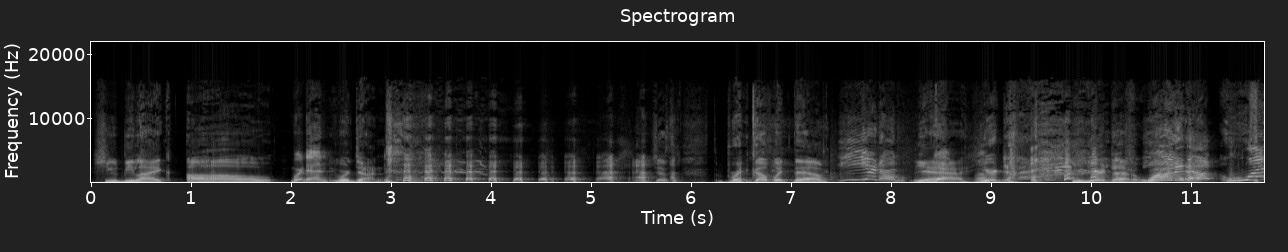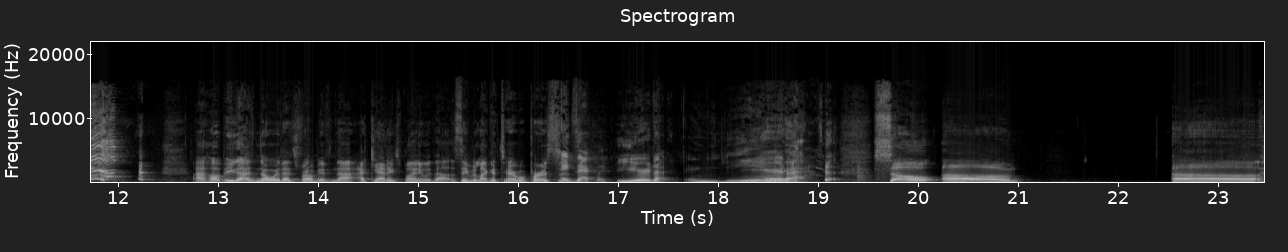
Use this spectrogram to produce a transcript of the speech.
she would be like, "Oh, We're done. we're done." Just break up with them. You're done. Yeah, you're done. you're done. Wind it up. What up? I hope you guys know where that's from. If not, I can't explain it without seeming like a terrible person. Exactly. You're done. You're done. So, um, uh,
